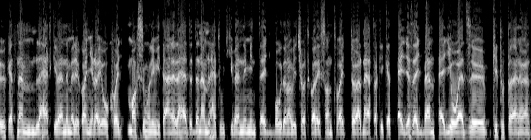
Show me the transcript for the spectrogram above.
őket nem lehet kivenni, mert ők annyira jók, hogy maximum limitálni lehet, de nem lehet úgy kivenni, mint egy Bogdanovicsot, Kaliszont vagy Turnert, akiket egy az egyben egy jó edző ki tud találni olyan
